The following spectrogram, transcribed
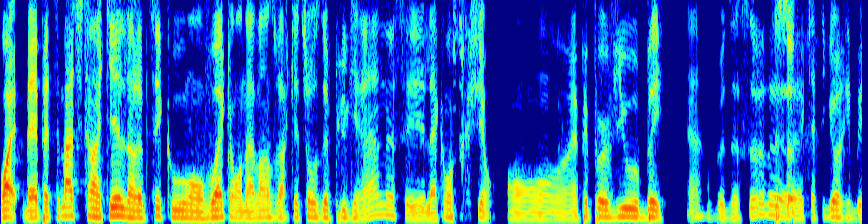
Ouais, ben petit match tranquille dans l'optique où on voit qu'on avance vers quelque chose de plus grand. C'est la construction. On, un pay-per-view B, hein, on peut dire ça, là, C'est ça. euh, catégorie B.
